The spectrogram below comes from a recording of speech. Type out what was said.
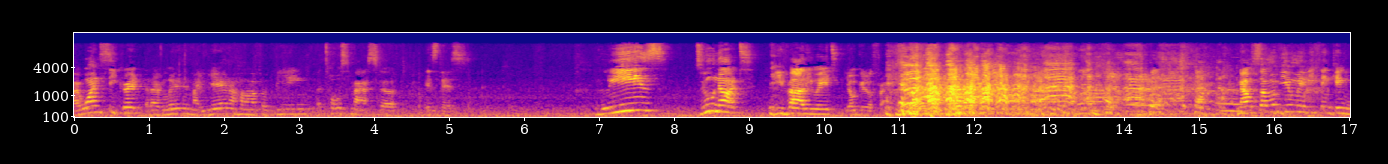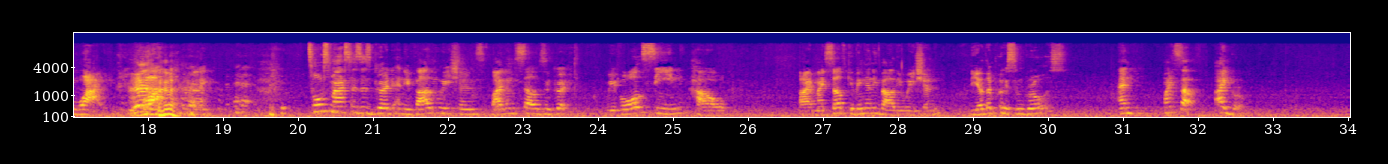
my one secret that I've learned in my year and a half of being a Toastmaster is this. Please do not evaluate your girlfriend. now, some of you may be thinking, why? Why? Right? Toastmasters is good and evaluations by themselves are good. We've all seen how, by myself giving an evaluation, the other person grows, and myself, I grow.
